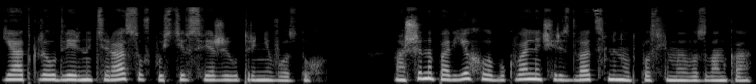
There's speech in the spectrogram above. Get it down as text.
Я открыл дверь на террасу, впустив свежий утренний воздух. Машина подъехала буквально через двадцать минут после моего звонка.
